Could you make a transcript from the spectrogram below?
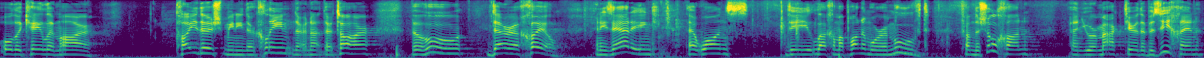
All the kalim are Kaidish, meaning they're clean, they're not they're tahar. Vehu derech. And he's adding that once the lechem aponim were removed from the shulchan, and you were maktir the bezichin,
